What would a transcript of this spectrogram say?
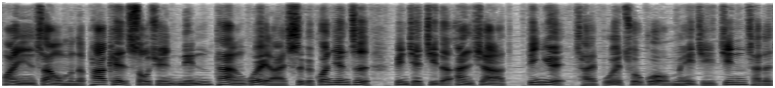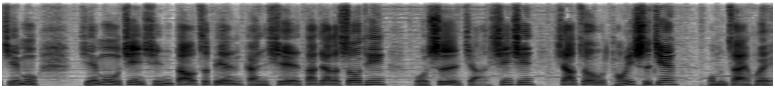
欢迎上我们的 Podcast 搜寻“零碳未来”四个关键字，并且记得按下订阅，才不会错过每一集精彩的节目。节目进行到这边，感谢大家的收听，我是贾欣欣，下周同一时间我们再会。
